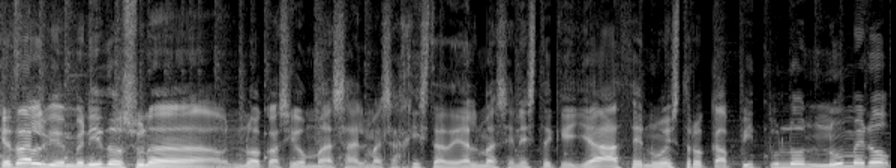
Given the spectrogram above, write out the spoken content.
¿Qué tal? Bienvenidos una, una ocasión más al Masajista de Almas en este que ya hace nuestro capítulo número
